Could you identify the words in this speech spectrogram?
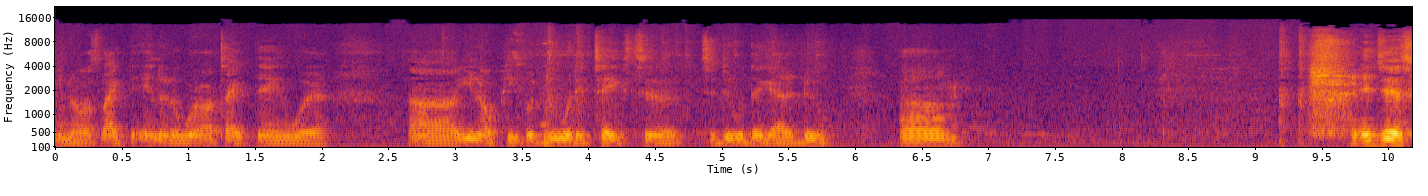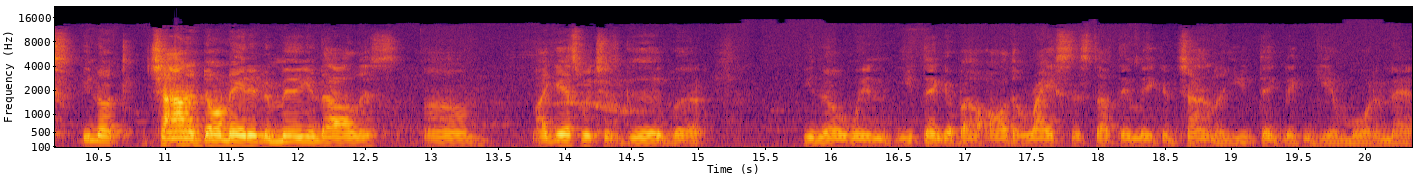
You know, it's like the end of the world type thing where, uh, you know, people do what it takes to, to do what they got to do. Um, it just, you know, China donated a million dollars, um, I guess, which is good, but you know, when you think about all the rice and stuff they make in China, you think they can give more than that.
